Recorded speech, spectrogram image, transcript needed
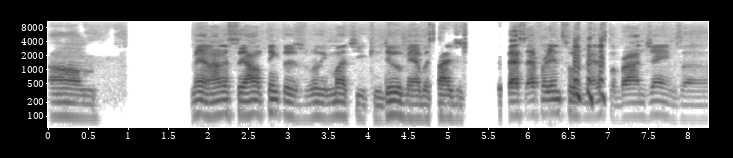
Um, man, honestly, I don't think there's really much you can do, man, besides just best effort into it, man. it's LeBron James. Uh,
